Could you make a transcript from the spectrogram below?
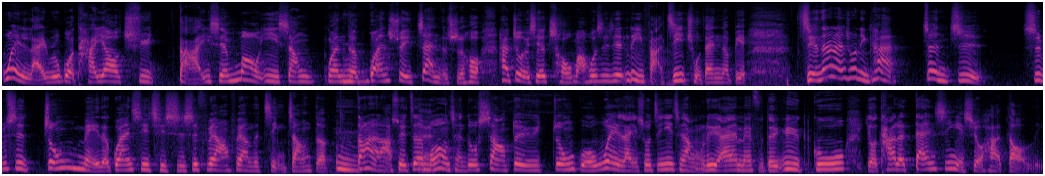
未来如果他要去。打一些贸易相关的关税战的时候，它就有一些筹码或是一些立法基础在那边。简单来说，你看政治。是不是中美的关系其实是非常非常的紧张的？嗯，当然啦，所以在某种程度上，对于中国未来你说经济成长率，IMF 的预估有他的担心，也是有他的道理。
